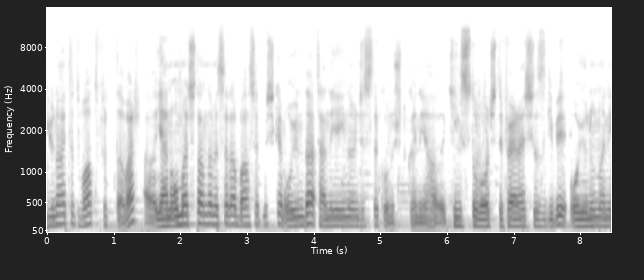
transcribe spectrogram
United Watford da var. E, Yani o maçtan da mesela bahsetmişken oyunda seninle yayın öncesi de konuştuk. Hani ha- Kings to Watch Differentials gibi oyunun hani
